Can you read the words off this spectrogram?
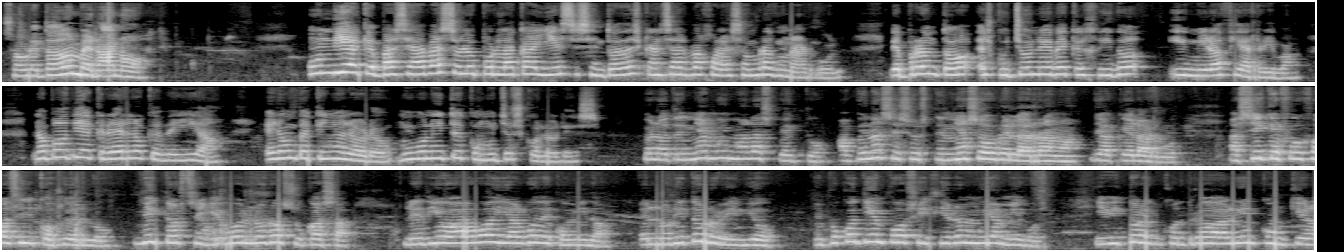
sobre todo en verano. Un día que paseaba solo por la calle, se sentó a descansar bajo la sombra de un árbol. De pronto, escuchó un leve quejido y miró hacia arriba. No podía creer lo que veía. Era un pequeño loro, muy bonito y con muchos colores. Pero tenía muy mal aspecto. Apenas se sostenía sobre la rama de aquel árbol, así que fue fácil cogerlo. Víctor se llevó el loro a su casa, le dio agua y algo de comida. El lorito revivió. En poco tiempo se hicieron muy amigos, y Víctor encontró a alguien con quien,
